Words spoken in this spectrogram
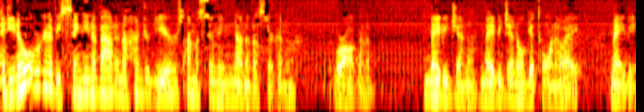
And you know what we're going to be singing about in a hundred years? I'm assuming none of us are going to. We're all going to. Maybe Jenna. Maybe Jenna will get to 108. Maybe.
